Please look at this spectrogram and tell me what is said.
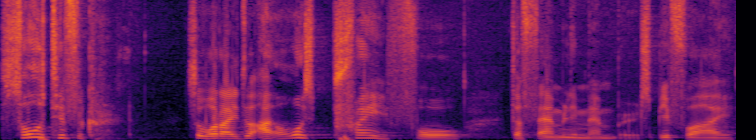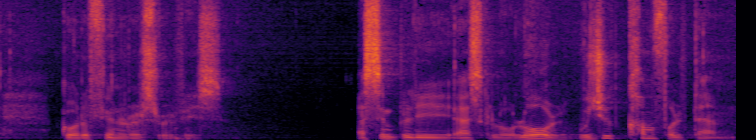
So difficult. So what I do, I always pray for the family members before I go to funeral service. I simply ask Lord, Lord, would you comfort them?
